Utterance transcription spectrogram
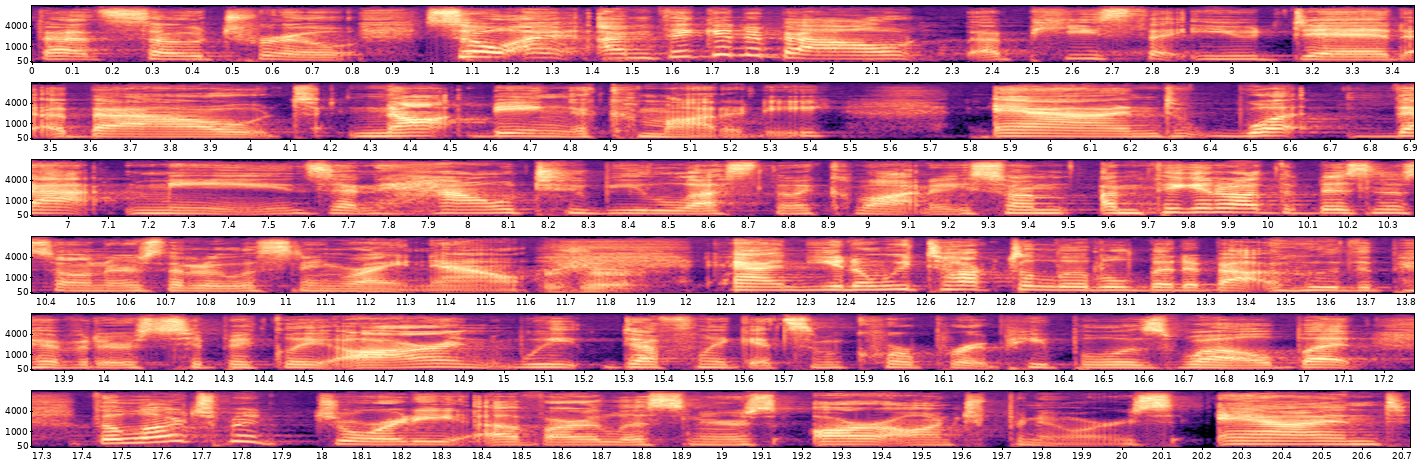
that's so true. So I, am thinking about a piece that you did about not being a commodity and what that means and how to be less than a commodity. So I'm, I'm thinking about the business owners that are listening right now. For sure. And, you know, we talked a little bit about who the pivoters typically are, and we definitely get some corporate people as well. But the large majority of our listeners are entrepreneurs. And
